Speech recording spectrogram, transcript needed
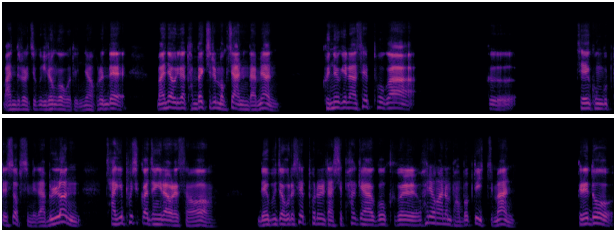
만들어지고 이런 거거든요. 그런데 만약 우리가 단백질을 먹지 않는다면 근육이나 세포가 그 재공급될 수 없습니다. 물론 자기 포식 과정이라고 해서 내부적으로 세포를 다시 파괴하고 그걸 활용하는 방법도 있지만 그래도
